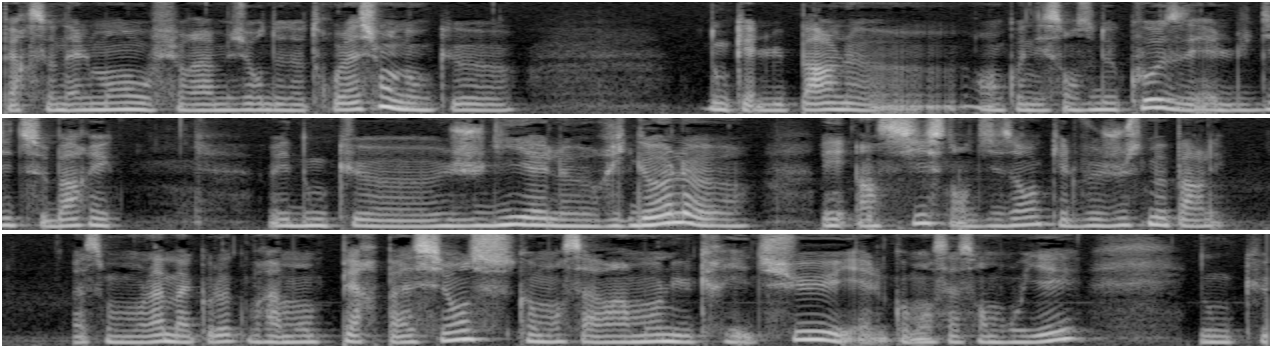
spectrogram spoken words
personnellement au fur et à mesure de notre relation. Donc, donc elle lui parle euh, en connaissance de cause et elle lui dit de se barrer. Et donc euh, Julie, elle rigole euh, et insiste en disant qu'elle veut juste me parler. À ce moment-là, ma coloc vraiment perd patience, commence à vraiment lui crier dessus et elle commence à s'embrouiller. Donc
